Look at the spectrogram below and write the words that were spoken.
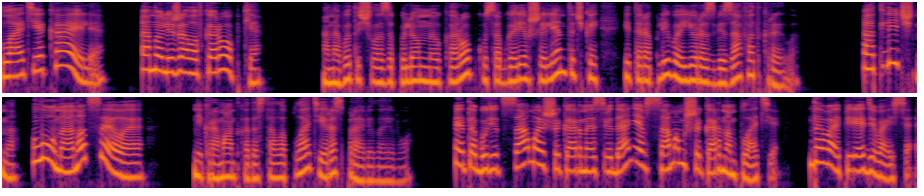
Платье Кайли. Оно лежало в коробке». Она вытащила запыленную коробку с обгоревшей ленточкой и, торопливо ее развязав, открыла. «Отлично! Луна, оно целое!» Некромантка достала платье и расправила его. Это будет самое шикарное свидание в самом шикарном платье. Давай, переодевайся.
